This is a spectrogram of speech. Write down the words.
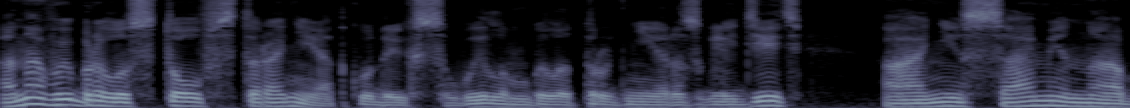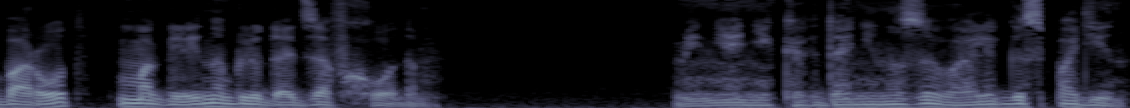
Она выбрала стол в стороне, откуда их с Уиллом было труднее разглядеть, а они сами, наоборот, могли наблюдать за входом. «Меня никогда не называли господин»,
